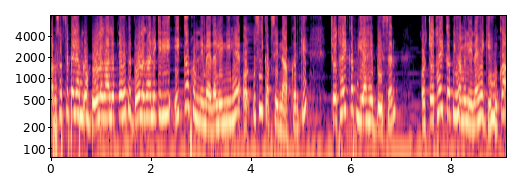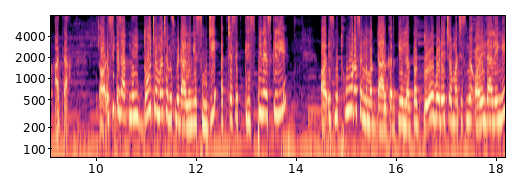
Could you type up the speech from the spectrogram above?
अब सबसे पहले हम लोग डो लगा लेते हैं। तो डो लगाने के लिए एक कप हमने मैदा लेनी है और उसी कप से नाप करके चौथाई कप लिया है बेसन और चौथाई कप ही हमें लेना है गेहूँ का आटा। और इसी के साथ में दो चम्मच हम इसमें डालेंगे सूजी अच्छे से क्रिस्पीनेस के लिए। और इसमें थोड़ा सा नमक डाल करके लगभग दो बड़े चम्मच इसमें ऑयल डालेंगे।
